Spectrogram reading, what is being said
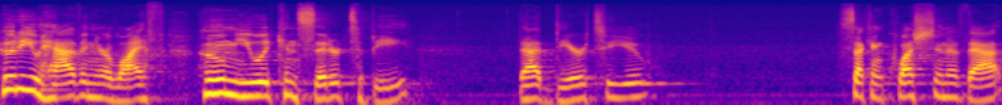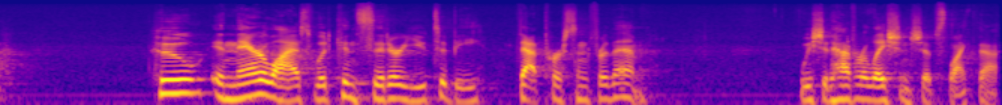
Who do you have in your life whom you would consider to be that dear to you? Second question of that who in their lives would consider you to be that person for them? We should have relationships like that.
